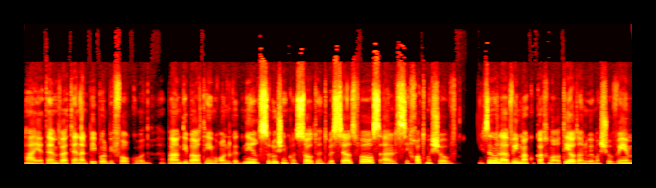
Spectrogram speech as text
היי, אתם ואתן על People Before Code. הפעם דיברתי עם רון גדניר, Solution Consultant בסיילספורס, על שיחות משוב. ניסינו להבין מה כל כך מרתיע אותנו במשובים,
